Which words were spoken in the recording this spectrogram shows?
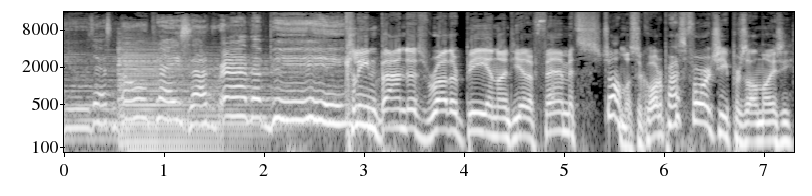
you, there's no place I'd rather be. Clean Bandit, Rather Be on 98 FM. It's almost a quarter past four, Jeepers Almighty.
